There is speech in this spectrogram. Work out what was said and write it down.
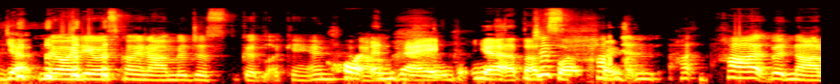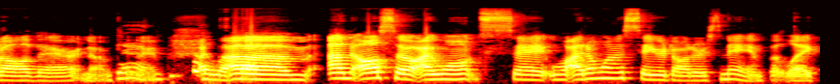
Yeah, no idea what's going on, but just good looking. hot No. and vague. Yeah, that's just like hot, and, hot, hot, but not all there. No, I'm Yeah. kidding. I love that. Um, and also, I won't say. Well, I don't want to say your daughter's name, but like,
